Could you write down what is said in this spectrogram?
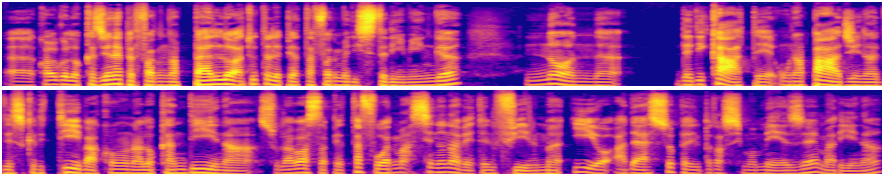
Uh, colgo l'occasione per fare un appello a tutte le piattaforme di streaming. Non dedicate una pagina descrittiva con una locandina sulla vostra piattaforma se non avete il film. Io adesso per il prossimo mese, Marina,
